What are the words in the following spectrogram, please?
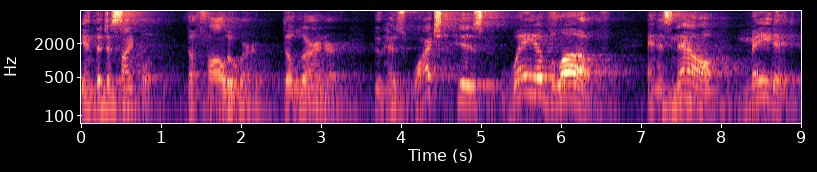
in the disciple, the follower, the learner, who has watched his way of love and has now made it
